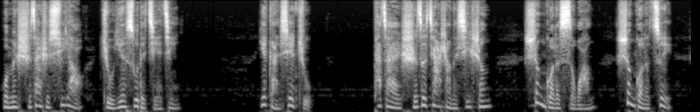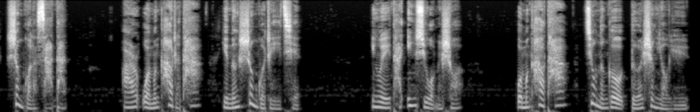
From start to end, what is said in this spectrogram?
我们实在是需要主耶稣的洁净。也感谢主，他在十字架上的牺牲，胜过了死亡，胜过了罪，胜过了撒旦，而我们靠着他也能胜过这一切，因为他应许我们说，我们靠他。就能够得胜有余。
